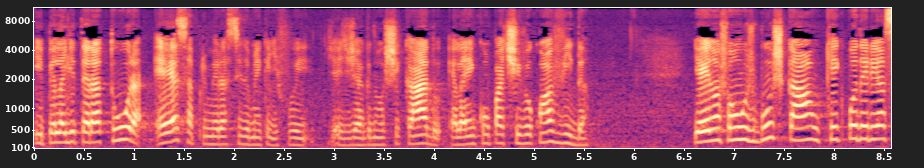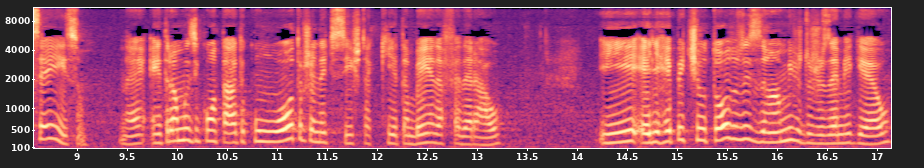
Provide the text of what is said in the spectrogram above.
E pela literatura, essa primeira síndrome que ele foi diagnosticado, ela é incompatível com a vida. E aí nós fomos buscar o que, que poderia ser isso, né? Entramos em contato com outro geneticista que também é da Federal, e ele repetiu todos os exames do José Miguel,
